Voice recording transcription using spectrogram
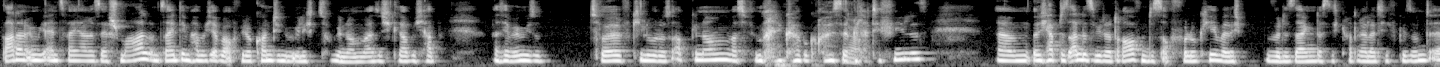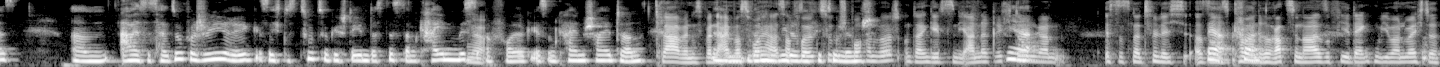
war dann irgendwie ein, zwei Jahre sehr schmal und seitdem habe ich aber auch wieder kontinuierlich zugenommen. Also ich glaube, ich habe, also ich habe irgendwie so zwölf Kilo oder so abgenommen, was für meine Körpergröße ja. relativ viel ist. Ähm, und ich habe das alles wieder drauf und das ist auch voll okay, weil ich würde sagen, dass ich gerade relativ gesund esse. Ähm, aber es ist halt super schwierig, sich das zuzugestehen, dass das dann kein Misserfolg ja. ist und kein Scheitern. Klar, wenn, es, wenn einem was vorher als Erfolg so zugesprochen wird und dann geht es in die andere Richtung, ja. dann ist es natürlich, also ja, kann voll. man rational so viel denken, wie man möchte.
